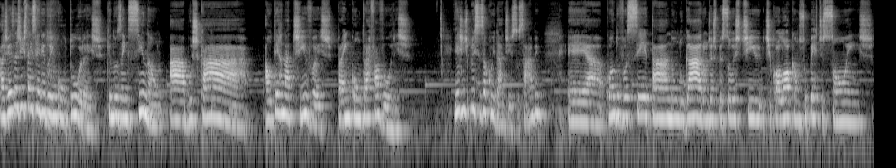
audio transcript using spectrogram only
Às vezes a gente está inserido em culturas que nos ensinam a buscar alternativas para encontrar favores. E a gente precisa cuidar disso, sabe? É, quando você tá num lugar onde as pessoas te, te colocam superstições,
